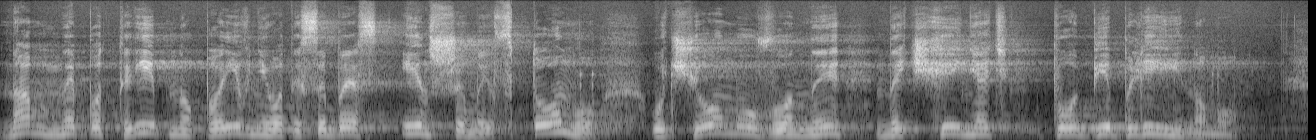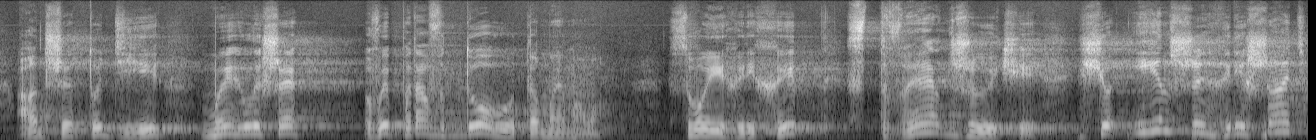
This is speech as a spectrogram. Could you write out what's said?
Нам не потрібно порівнювати себе з іншими в тому, у чому вони не чинять по-біблійному. Адже тоді ми лише виправдовуватимемо свої гріхи, стверджуючи, що інші грішать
